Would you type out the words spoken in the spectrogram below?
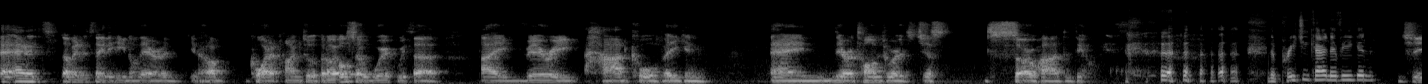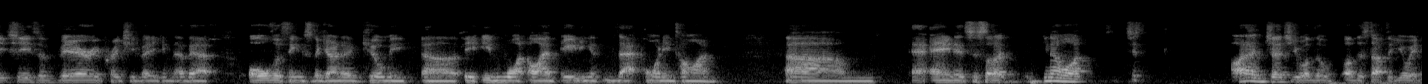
and it's I mean it's neither here nor there, and you know I'm quite at home to it. But I also work with a a very hardcore vegan, and there are times where it's just so hard to deal with. the preachy kind of vegan. She she's a very preachy vegan about all the things that are going to kill me uh, in what I'm eating at that point in time. Um, and it's just like you know what, just I don't judge you on the on the stuff that you eat.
